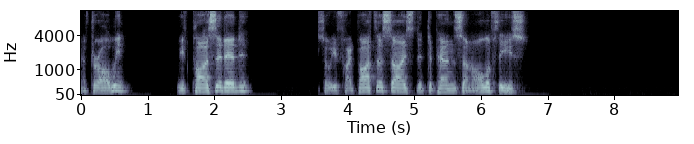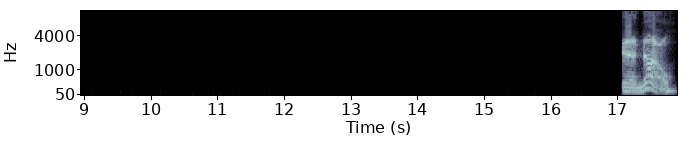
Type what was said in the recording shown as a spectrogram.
After all we we've posited so we've hypothesized it depends on all of these And now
